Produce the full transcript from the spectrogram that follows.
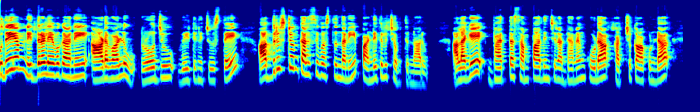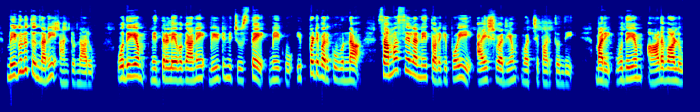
ఉదయం నిద్ర లేవగానే ఆడవాళ్ళు రోజు వీటిని చూస్తే అదృష్టం కలిసి వస్తుందని పండితులు చెబుతున్నారు. అలాగే భర్త సంపాదించిన ధనం కూడా ఖర్చు కాకుండా మిగులుతుందని అంటున్నారు. ఉదయం నిద్ర లేవగానే వీటిని చూస్తే మీకు ఇప్పటి వరకు ఉన్న సమస్యలన్నీ తొలగిపోయి ఐశ్వర్యం వచ్చి పడుతుంది. మరి ఉదయం ఆడవాళ్ళు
